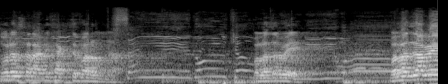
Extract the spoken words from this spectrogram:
তোরে ছাড়া আমি থাকতে পারব না। বলা যাবে? বলা যাবে?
